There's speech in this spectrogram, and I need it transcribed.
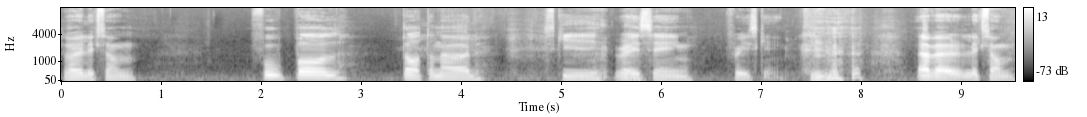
Så var jag liksom fotboll, datanörd, ski, racing, freeskiing. Mm. Över liksom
